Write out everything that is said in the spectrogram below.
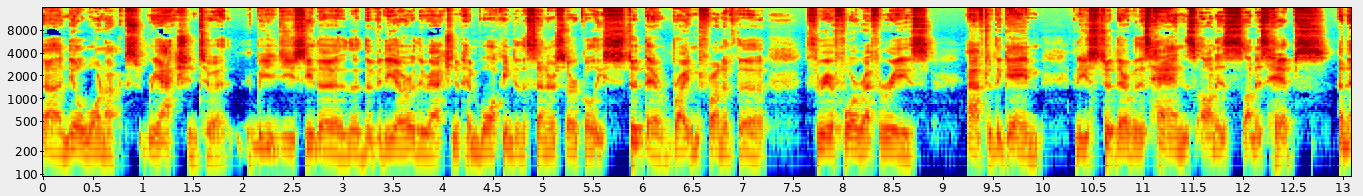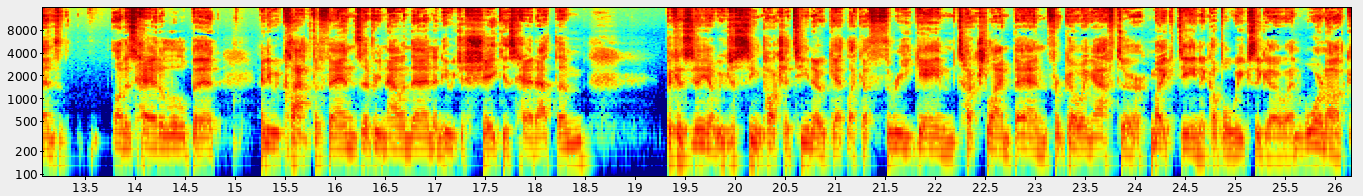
uh, Neil Warnock's reaction to it. Did you see the, the the video or the reaction of him walking to the center circle? He stood there right in front of the three or four referees after the game, and he stood there with his hands on his on his hips and then on his head a little bit, and he would clap the fans every now and then, and he would just shake his head at them. Because you know we've just seen Pochettino get like a three-game touchline ban for going after Mike Dean a couple weeks ago, and Warnock.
